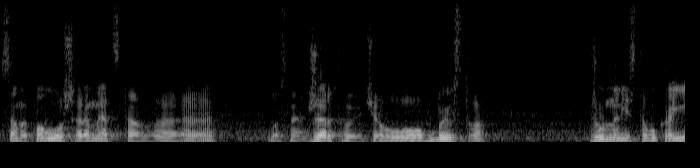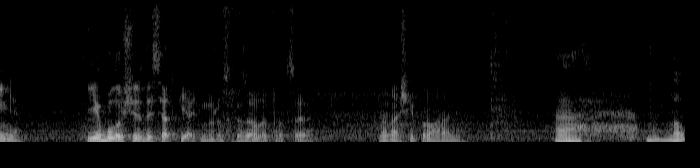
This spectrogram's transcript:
саме Павло Шеремет став е, власне, жертвою чергового вбивства журналіста в Україні? Їх було 65, ми вже сказали про це на нашій програмі? Ну,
